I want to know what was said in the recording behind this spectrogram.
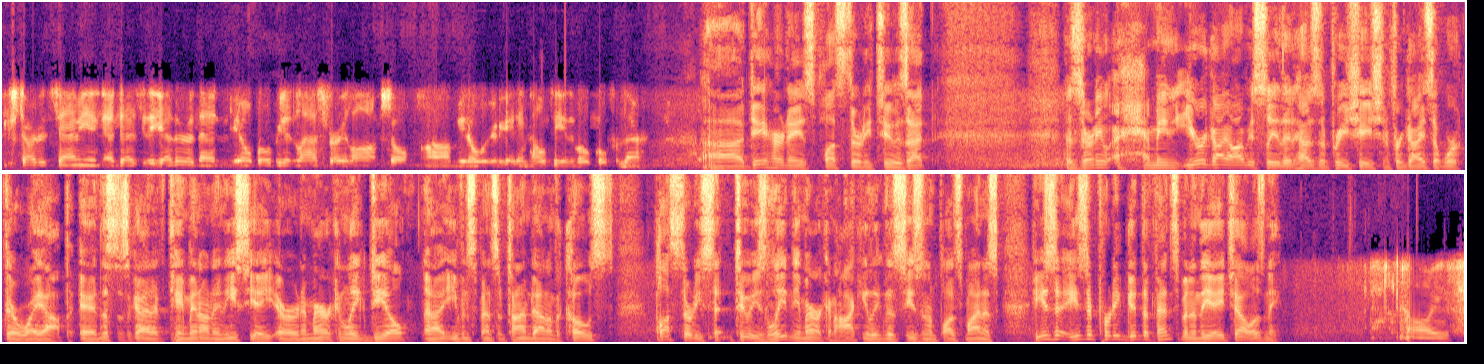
we started Sammy and, Desi together, and then you know Broby didn't last very long. So um, you know, we're going to get him healthy, and then we'll go from there. Uh, Desharnais is plus thirty two. Is that? Is there any? I mean, you're a guy obviously that has an appreciation for guys that work their way up, and this is a guy that came in on an ECA or an American League deal. Uh, even spent some time down on the coast. Plus 32. He's leading the American Hockey League this season in plus minus. He's a, he's a pretty good defenseman in the AHL, isn't he? Oh, he's he's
